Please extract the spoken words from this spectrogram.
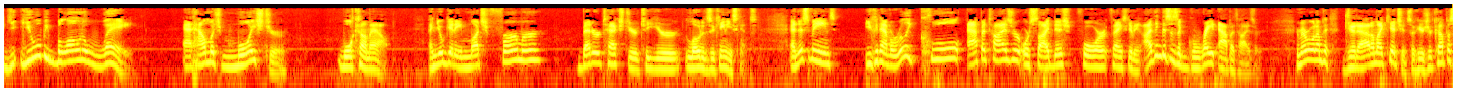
you, you will be blown away at how much moisture will come out. And you'll get a much firmer, better texture to your loaded zucchini skins. And this means you can have a really cool appetizer or side dish for Thanksgiving. I think this is a great appetizer. Remember what I'm saying? Get out of my kitchen. So here's your cup of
